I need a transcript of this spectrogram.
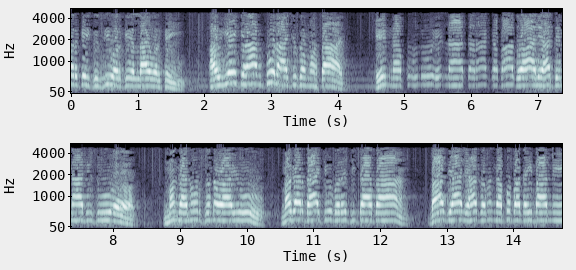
ورکی کزی ورکی الله ورکی او یې کرام ټول عاجز او محتاج ان نقول الا تراك بعض الهاتنا بسوء منګه نور سنوایو مگر دا چې ورسی تا تا بعض الها زمنګ په پدای باندې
